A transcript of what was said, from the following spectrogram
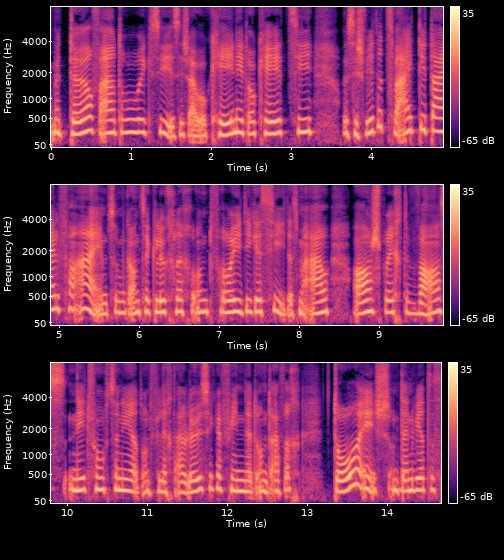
man darf auch traurig sein. Es ist auch okay, nicht okay zu sein. Es ist wieder der zweite Teil von einem, zum ganzen glücklich und freudigen sein, dass man auch anspricht, was nicht funktioniert und vielleicht auch Lösungen findet und einfach da ist. Und dann wird es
